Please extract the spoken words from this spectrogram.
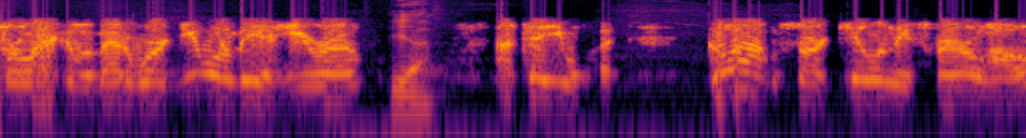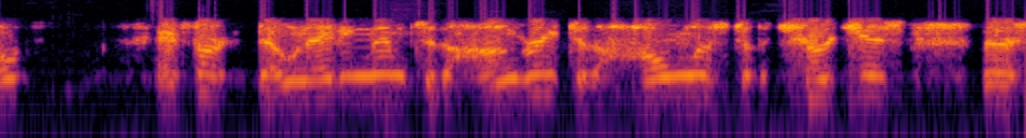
for lack of a better word, you want to be a hero. Yeah. I tell you what, go out and start killing these feral hogs and start donating them to the hungry, to the homeless, to the churches. There's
